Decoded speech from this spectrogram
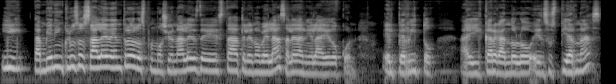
Y también incluso sale dentro de los promocionales de esta telenovela, sale Daniela Edo con el perrito ahí cargándolo en sus piernas.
